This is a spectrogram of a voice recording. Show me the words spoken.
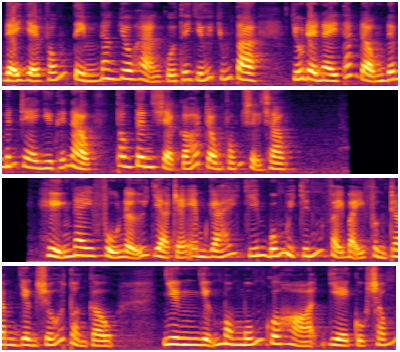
để giải phóng tiềm năng vô hạn của thế giới chúng ta. Chủ đề này tác động đến Bến Tre như thế nào? Thông tin sẽ có trong phóng sự sau. Hiện nay, phụ nữ và trẻ em gái chiếm 49,7% dân số toàn cầu. Nhưng những mong muốn của họ về cuộc sống,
